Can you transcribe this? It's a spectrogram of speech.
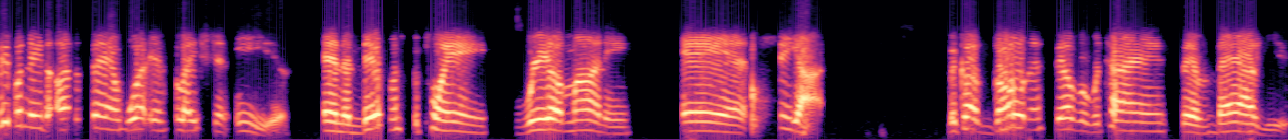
people need to understand what inflation is and the difference between real money and fiat. Because gold and silver retains their value.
